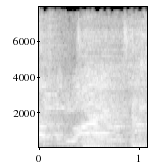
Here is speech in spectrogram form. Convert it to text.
Justify.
